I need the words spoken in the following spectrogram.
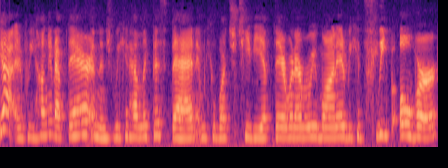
Yeah. Yeah, and if we hung it up there and then we could have like this bed and we could watch TV up there whenever we wanted. We could sleep over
